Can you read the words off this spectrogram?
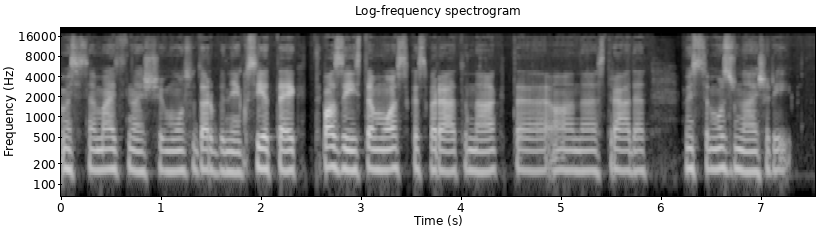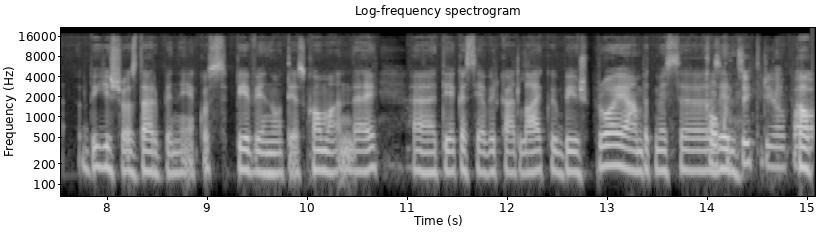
Mēs esam aicinājuši mūsu darbiniekus ieteikt pazīstamos, kas varētu nākt un strādāt. Mēs esam uzrunājuši arī bijušos darbiniekus pievienoties komandai. Tie, kas jau ir kādu laiku bijuši projām, bet mēs zinām, ka jau pa,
